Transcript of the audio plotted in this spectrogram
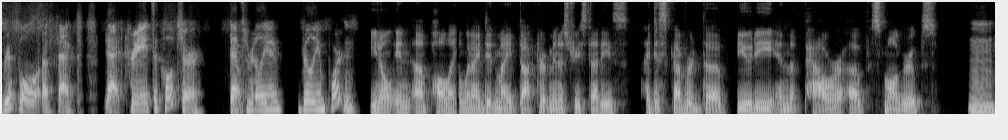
ripple effect that yeah. creates a culture that's yeah. really really important you know in uh, paula when i did my doctor of ministry studies i discovered the beauty and the power of small groups mm.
